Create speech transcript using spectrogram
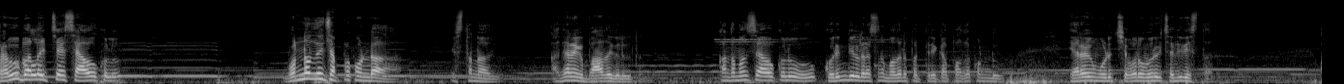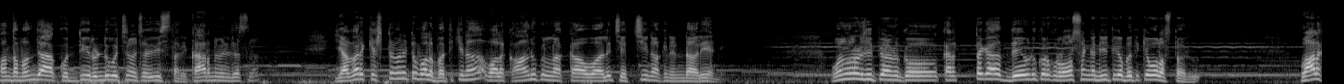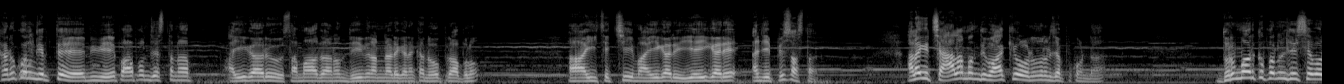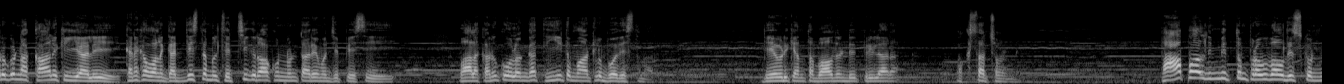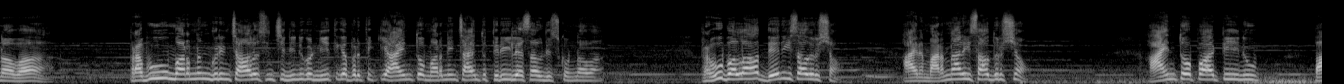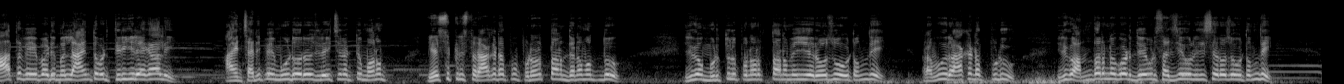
ప్రభు బల్ల ఇచ్చే సేవకులు ఉన్నది చెప్పకుండా ఇస్తున్నారు. అదే నాకు బాధ కలుగుతుంది. కొంతమంది సేవకులు కొరిందీలు రాసిన మొదటి పత్రిక పదకొండు ఇరవై మూడు చివరి వరకు చదివిస్తారు. కొంతమంది ఆ కొద్ది రెండు వచ్చిన చదివిస్తారు. కారణం ఏంటి అసలు ఎవరికి ఇష్టమైనట్టు వాళ్ళు బతికినా వాళ్ళ కానుకలు నాకు కావాలి చర్చి నాకు నిండాలి అని. ఉన్నవాడు చెప్పాను అనుకో కరెక్ట్గా దేవుడి కొరకు రోషంగా నీట్గా బతికే వాళ్ళు వస్తారు. వాళ్ళకు అనుకూలం చెప్తే మేము ఏ పాపం చేస్తున్నా అయ్యగారు సమాధానం దీవెన అన్నాడు కనుక నో ప్రాబ్లం. ఈ చర్చి మా అయ్యగారు ఈ అయ్యగారే అని చెప్పేసి వస్తారు. అలాగే చాలామంది వాక్యం ఉన్నదని చెప్పకుండా దుర్మార్గ పనులు చేసేవారు కూడా నాకు కానుక ఇవ్వాలి కనుక వాళ్ళని గద్దిస్తే మళ్ళీ చర్చికి రాకుండా ఉంటారేమని చెప్పేసి వాళ్ళకు అనుకూలంగా తీయట మాటలు బోధిస్తున్నారు. దేవుడికి ఎంత బాధ ప్రియులారా ఒకసారి చూడండి. పాపాల నిమిత్తం ప్రభు బాధ తీసుకుంటున్నావా? ప్రభువు మరణం గురించి ఆలోచించి నేను కూడా నీతిగా బ్రతికి ఆయనతో మరణించి ఆయనతో తిరిగి లేసాలు తీసుకున్నావా? ప్రభు బల దేనికి సాదృశ్యం? ఆయన మరణానికి సాదృశ్యం. ఆయనతో పాటి నువ్వు పాత వేయబడి మళ్ళీ ఆయనతో పాటు తిరిగి లేగాలి. ఆయన చనిపోయి మూడో రోజు లేచినట్టు మనం యేసుక్రీస్తు రాకటప్పుడు పునరుత్థానం దినమొద్దు ఇదిగో మృతులు పునరుత్థానం రోజు ఒకటి ఉంది. ప్రభువు రాకడప్పుడు ఇదిగో అందరిని కూడా దేవుడు సజీవులు చేసే రోజు ఒకటి ఉంది.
